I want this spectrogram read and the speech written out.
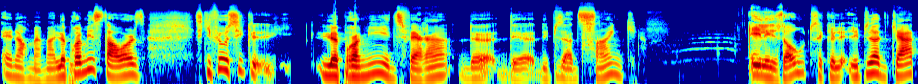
énormément. Le premier Star Wars, ce qui fait aussi que le premier est différent de, de l'épisode 5 et les autres, c'est que l'épisode 4,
